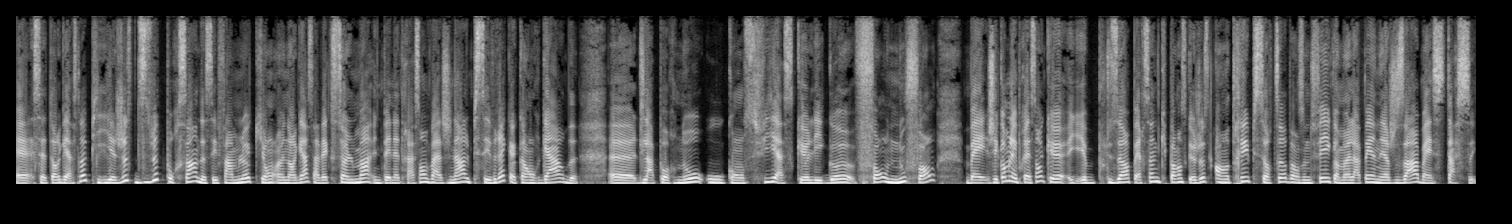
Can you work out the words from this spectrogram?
euh, cet orgasme-là. Puis il y a juste 18% de ces femmes-là qui ont un orgasme avec seulement une pénétration vaginale. Puis c'est vrai que quand on regarde euh, de la porno ou qu'on se fie à ce que les gars font, nous font, ben j'ai comme l'impression qu'il y a plusieurs personnes qui pensent que juste entrer puis sortir dans une fille comme un lapin énergiseur, ben c'est assez.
